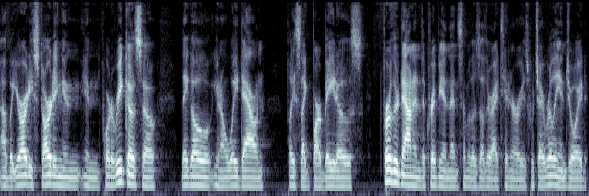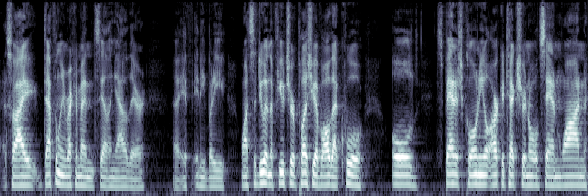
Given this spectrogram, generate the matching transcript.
Uh, but you're already starting in, in Puerto Rico, so they go, you know, way down, place like Barbados, further down into the Caribbean than some of those other itineraries, which I really enjoyed. So I definitely recommend sailing out of there uh, if anybody wants to do in the future. Plus, you have all that cool old Spanish colonial architecture in Old San Juan.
